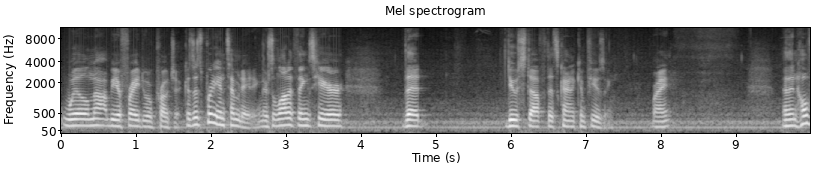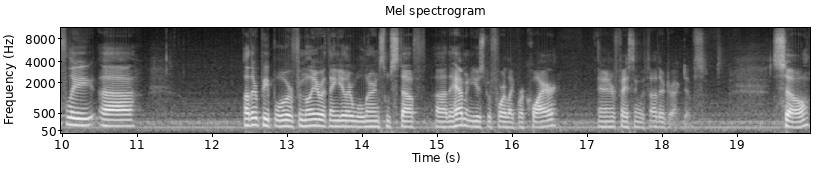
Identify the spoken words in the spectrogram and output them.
will not be afraid to approach it because it's pretty intimidating. There's a lot of things here that do stuff that's kind of confusing, right? And then hopefully uh, other people who are familiar with Angular will learn some stuff uh, they haven't used before like require and interfacing with other directives. So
